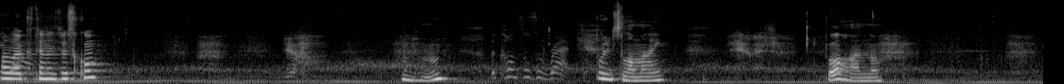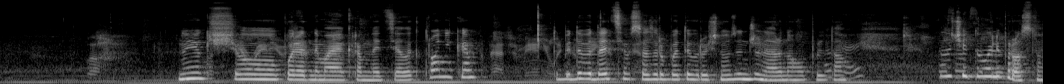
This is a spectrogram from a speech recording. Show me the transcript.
Алекс, ти на зв'язку? Угу. Пульт зламаний. Погано. Ну, якщо поряд немає крамниці електроніки, тобі доведеться все зробити вручну з інженерного пульта. Звучить доволі просто.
